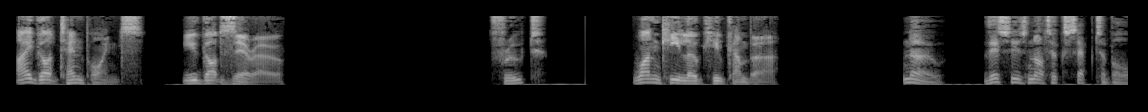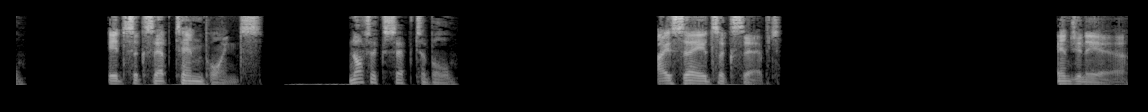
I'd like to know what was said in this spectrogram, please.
I got 10 points. You got 0. Fruit? 1 kilo cucumber. No. This is not acceptable. It's accept 10 points. Not acceptable. I say it's accept. Engineer.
